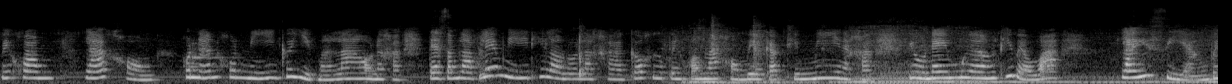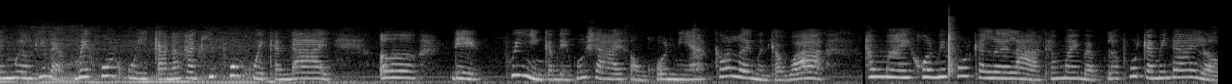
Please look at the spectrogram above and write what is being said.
เป็นความรักของคนนั้นคนนี้ก็หยิบมาเล่านะคะ แต่สำหรับเล่มนี้ที่เราลดราคาก็คือเป็นความรักของเบลกับทิมมี่นะคะ อยู่ในเมืองที่แบบว่าไร้เสียงเป็นเมืองที่แบบไม่พูดคุยกันทั้งที่พูดคุยกันได้ เออ เด็กผู้หญิงกับเด็กผู้ชายสองคนเนี้ยก็เลยเหมือนกับว่า ทำไมคนไม่พูดกันเลยล่ะทำไมแบบเราพูดกันไม่ได้หรอ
